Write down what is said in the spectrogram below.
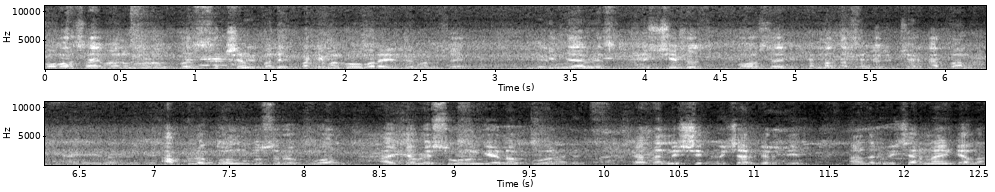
पवार साहेबांबरोबर सक्षमपणे पाठिंबा उभा राहिलेले माणूस आहे की त्यावेळेस निश्चितच पवार साहेब ह्या मतदारसंघाचा विचार करताना आपलं कोण दुसरं कोण वेळेस सोडून गेलं कोण याचा निश्चित विचार करतील आणि जर विचार नाही केला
